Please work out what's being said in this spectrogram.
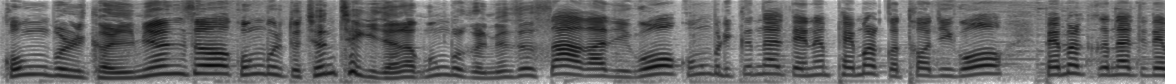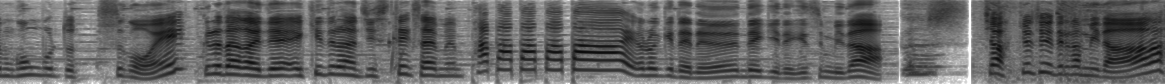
공불 걸면서 공불이 또 전책이잖아. 공불 걸면서 쌓아가지고 공불이 끝날 때는 패멀 거 터지고 패멀 거 끝날 때 되면 공불 또 쓰고 에? 그러다가 이제 에키드랑 스택 쌓으면 파파파파파 이렇게 되는 덱이 되겠습니다 자 결투에 들어갑니다.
